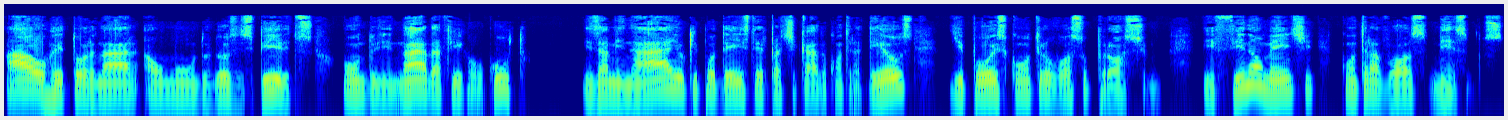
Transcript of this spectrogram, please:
ao retornar ao mundo dos espíritos, onde nada fica oculto? Examinai o que podeis ter praticado contra Deus, depois contra o vosso próximo, e finalmente contra vós mesmos.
